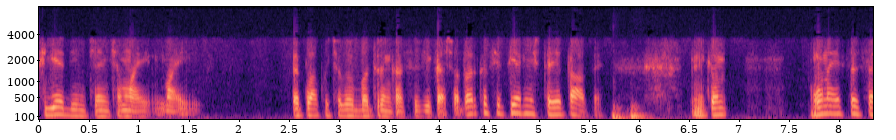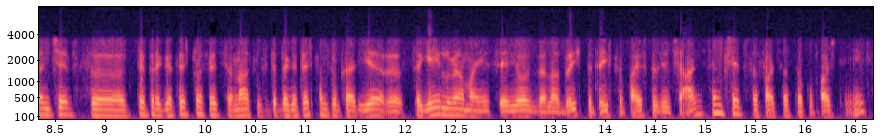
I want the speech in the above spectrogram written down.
fie din ce în ce mai, mai pe placul celor bătrâni, ca să zic așa, doar că se pierd niște etape. Adică una este să începi să te pregătești profesional, să te pregătești pentru carieră, să iei lumea mai în serios de la 12, 13, 14 ani, să începi să faci asta cu paști mici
